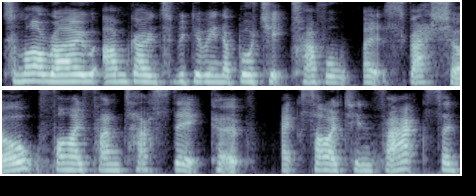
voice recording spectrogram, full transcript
tomorrow I'm going to be doing a budget travel uh, special, five fantastic uh, exciting facts so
